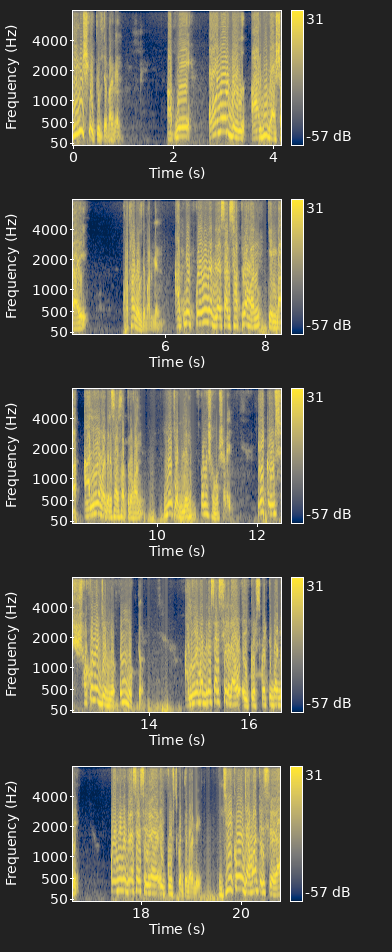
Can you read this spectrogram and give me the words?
নিমিশেই তুলতে পারবেন। আপনি অনর্গল আরবি ভাষায় কথা বলতে পারবেন। আপনি কমি মাদ্রাসার ছাত্র হন কিংবা আলিয়া মাদ্রাসার ছাত্র হন নো প্রবলেম কোনো সমস্যা নাই। এই কোর্স সকলের জন্য উন্মুক্ত। আলিয়া মাদ্রাসার ছেলেরাও এই কোর্স করতে পারবে, কবি মাদ্রাসার ছেলেরাও এই কোর্স করতে পারবে। যে কোনো জামাতের ছেলেরা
